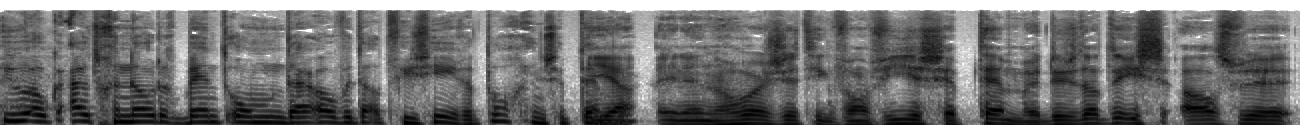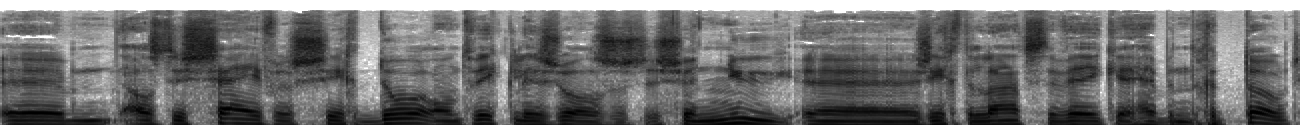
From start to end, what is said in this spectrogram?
u, u ook uitgenodigd bent om daarover te adviseren, toch? in september? Ja, in een hoorzitting van 4 september. Dus dat is als, we, ehm, als de cijfers zich doorontwikkelen zoals ze nu eh, zich de laatste weken hebben getoond,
